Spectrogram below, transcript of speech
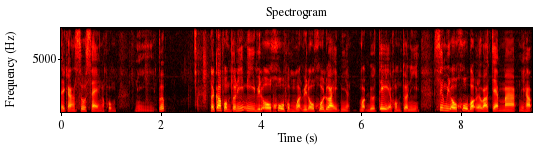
นการสู้แสงครับผม นี่ปุ๊บ แล้วก็ผมตัวนี้มีวิดีโอคู่ผมหมวดวิดีโอคู่ด้วยมีหมวดบิวตี้ครับผมตัวนี้ ซึ่งวิดีโอคู่บอกเลยว่าแจ่มมากนี่ครับ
